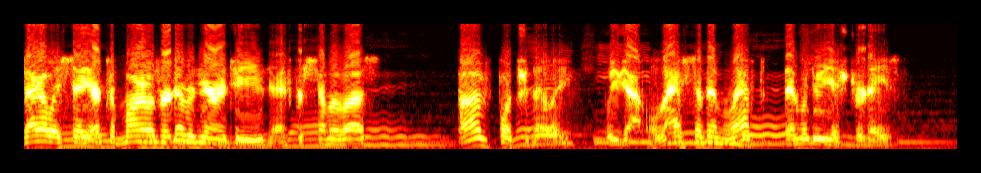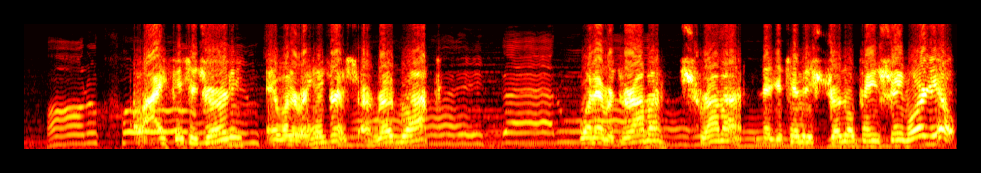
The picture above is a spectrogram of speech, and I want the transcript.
as I always say, our tomorrows are never guaranteed, and for some of us, unfortunately, we've got less of them left than we do yesterday's. Life is a journey, and whatever hindrance or roadblock, whatever drama, trauma, negativity, struggle, pain, shame, or guilt,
